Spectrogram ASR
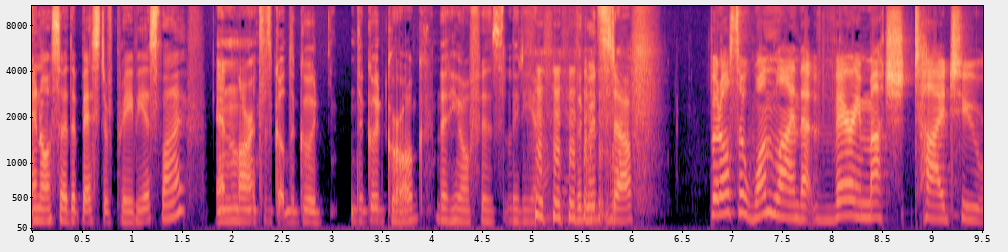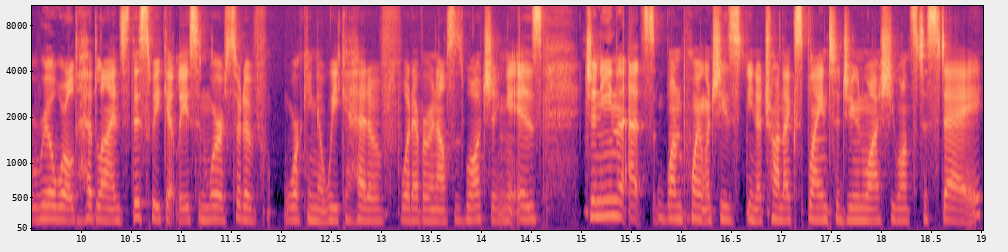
and also the best of previous life. And Lawrence has got the good, the good grog that he offers Lydia, the good stuff. But also one line that very much tied to real world headlines this week, at least, and we're sort of working a week ahead of what everyone else is watching, is Janine at one point when she's you know trying to explain to June why she wants to stay,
